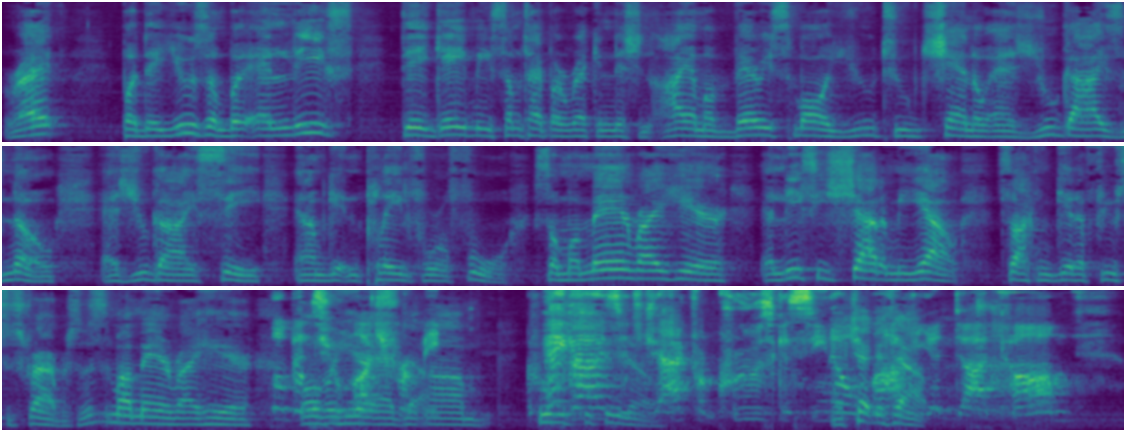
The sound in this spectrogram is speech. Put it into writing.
right? But they use them, but at least they gave me some type of recognition. I am a very small YouTube channel, as you guys know, as you guys see, and I'm getting played for a fool. So my man right here, at least he shouted me out so I can get a few subscribers. So this is my man right here, over here at the um, Cruise Hey guys, Casino. it's Jack from Cruise Casino check this out.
